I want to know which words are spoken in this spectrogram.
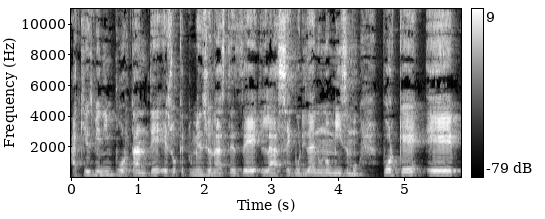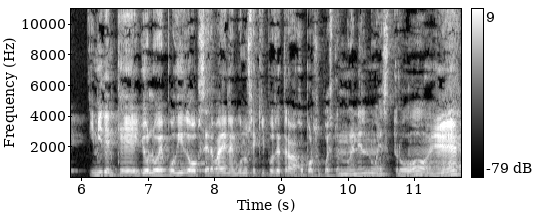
aquí es bien importante eso que tú mencionaste de la seguridad en uno mismo, porque... Eh, y miren que yo lo he podido observar en algunos equipos de trabajo, por supuesto, no en el nuestro. ¿eh?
